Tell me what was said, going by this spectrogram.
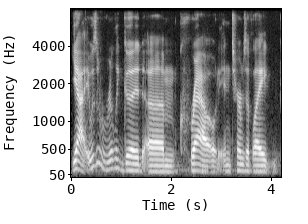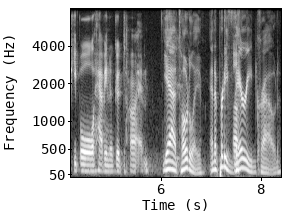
Yeah, it was a really good um, crowd in terms of like people having a good time. Yeah, totally, and a pretty varied crowd.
